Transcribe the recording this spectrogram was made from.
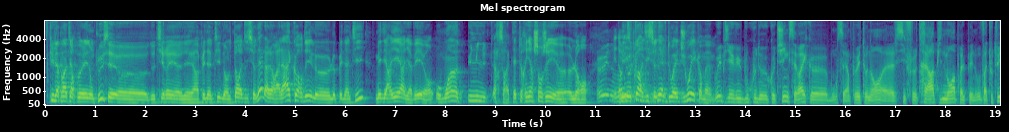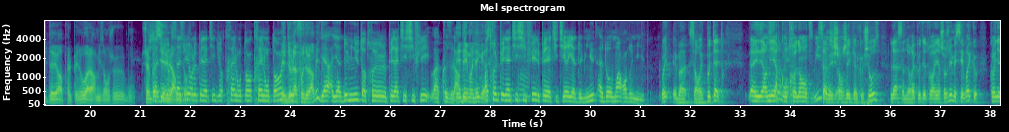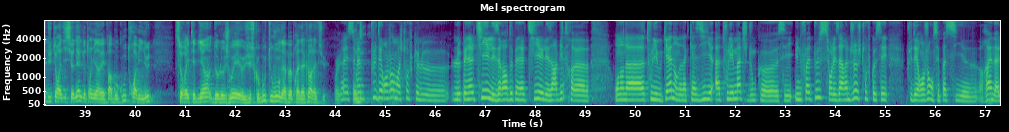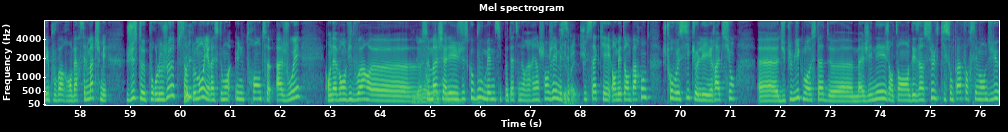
Ce qui l'a pas interpellé non plus, c'est euh, de tirer un penalty dans le temps additionnel. Alors, elle a accordé le, le penalty, mais derrière, il y avait euh, au moins une minute. Alors, ça aurait peut-être rien changé, euh, Laurent. mais, le temps additionnel doit être joué quand même. Oui, puis il y a eu beaucoup de coaching. C'est vrai que bon, c'est un peu étonnant. Elle siffle très rapidement après le péno. Enfin, tout de suite d'ailleurs après le péno, à la remise en jeu. Bon, je sais pas si dure, Ça dure, le penalty dure très longtemps, très longtemps. Mais de, la faute de l'arbitre. Il y, a deux minutes entre le penalty sifflé à cause de l'arbitre. Et. Entre le penalty sifflé et le penalty tiré, il y a deux minutes, elle doit au moins rendre une minute. Oui, et eh ben, ça aurait peut-être. L'année dernière, contre Nantes, ça avait changé quelque chose. Là, ça n'aurait peut-être rien changé, mais c'est vrai que quand il y a du temps additionnel, de temps il n'y en avait pas beaucoup, trois minutes, ça aurait été bien de le jouer euh, jusqu'au bout. Tout le monde est à peu près d'accord là-dessus. c'est même plus dérangeant. Moi, je trouve que le, le penalty, les erreurs de penalty et les arbitres. Euh, on en a tous les week-ends, on en a quasi à tous les matchs, donc euh, c'est une fois de plus sur les arrêts de jeu. Je trouve que c'est plus dérangeant. On ne sait pas si euh, Rennes allait pouvoir renverser le match, mais juste pour le jeu, tout simplement, il reste au moins une trente à jouer. On avait envie de voir euh, ce match aller jusqu'au bout, même si peut-être ça n'aurait rien changé, mais c'est plus ça qui est embêtant. Par contre, je trouve aussi que les réactions du public, moi au stade, m'a gêné. J'entends des insultes qui ne sont pas forcément dues euh,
